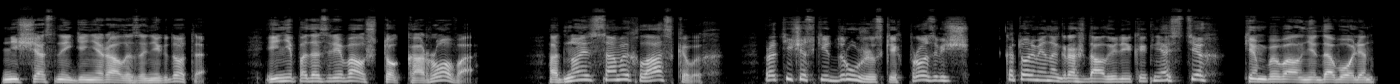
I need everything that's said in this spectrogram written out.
Несчастный генерал из анекдота и не подозревал, что корова – одно из самых ласковых, практически дружеских прозвищ, которыми награждал великий князь тех, кем бывал недоволен.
